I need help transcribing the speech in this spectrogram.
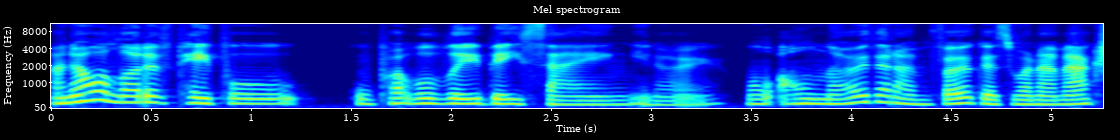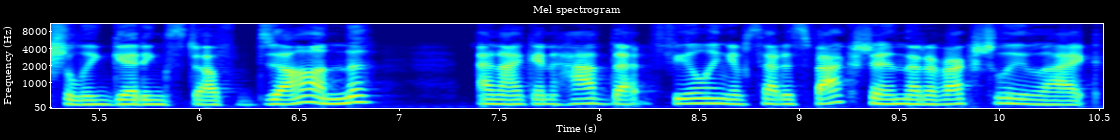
I know a lot of people will probably be saying, you know, well, I'll know that I'm focused when I'm actually getting stuff done and I can have that feeling of satisfaction that I've actually like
